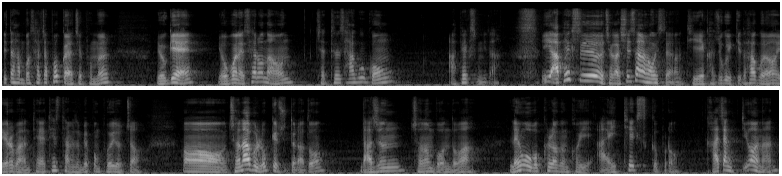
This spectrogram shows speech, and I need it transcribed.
일단 한번 살짝 볼까요 제품을? 요게 요번에 새로 나온 Z490 아펙스입니다 이 아펙스 제가 실사용 하고 있어요. 뒤에 가지고 있기도 하고요. 여러분한테 테스트하면서 몇 번 보여줬죠. 어, 전압을 높게 주더라도 낮은 전원부 온도와 램 오버클럭은 거의 ITX급으로 가장 뛰어난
